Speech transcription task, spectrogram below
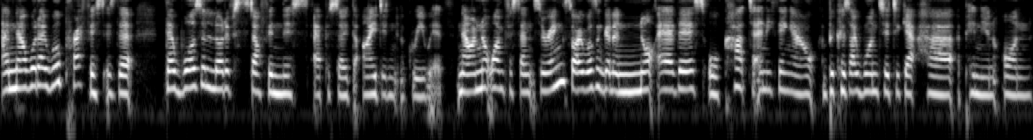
And now, what I will preface is that there was a lot of stuff in this episode that I didn't agree with. Now, I'm not one for censoring, so I wasn't going to not air this or cut anything out because I wanted to get her opinion on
